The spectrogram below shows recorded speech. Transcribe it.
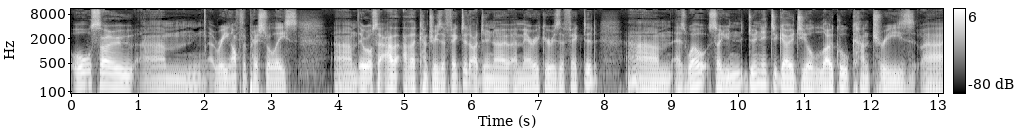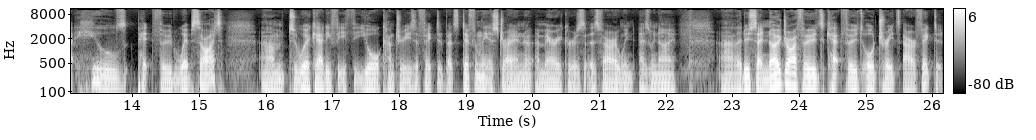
also um, reading off the press release. Um, there are also other, other countries affected. I do know America is affected um, as well. So you do need to go to your local country's uh, Hills Pet Food website um, to work out if, if your country is affected. But it's definitely Australia and America as, as far as we, as we know. Uh, they do say no dry foods, cat foods, or treats are affected.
